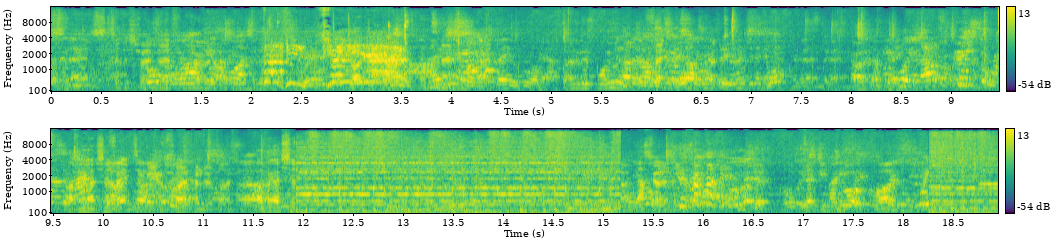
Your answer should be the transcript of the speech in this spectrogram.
this stairs to destroy their. I think I should have. gain 500 life. I think I should. Let's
